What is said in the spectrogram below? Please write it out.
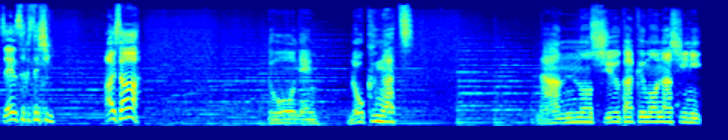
全速前進。あいさ同年6月。何の収穫もなしに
